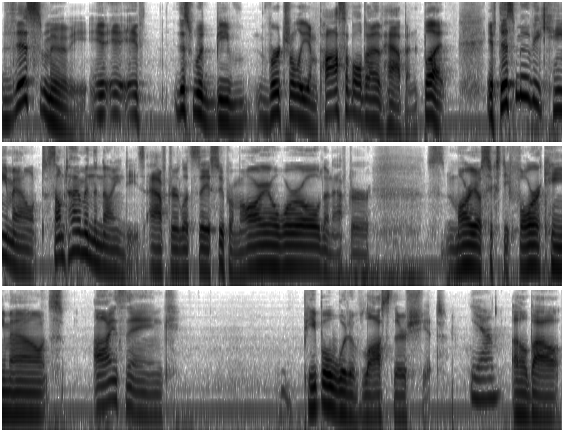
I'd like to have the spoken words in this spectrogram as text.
this movie, if this would be virtually impossible to have happened. But if this movie came out sometime in the 90s, after, let's say, Super Mario World and after Mario 64 came out, I think people would have lost their shit Yeah. about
